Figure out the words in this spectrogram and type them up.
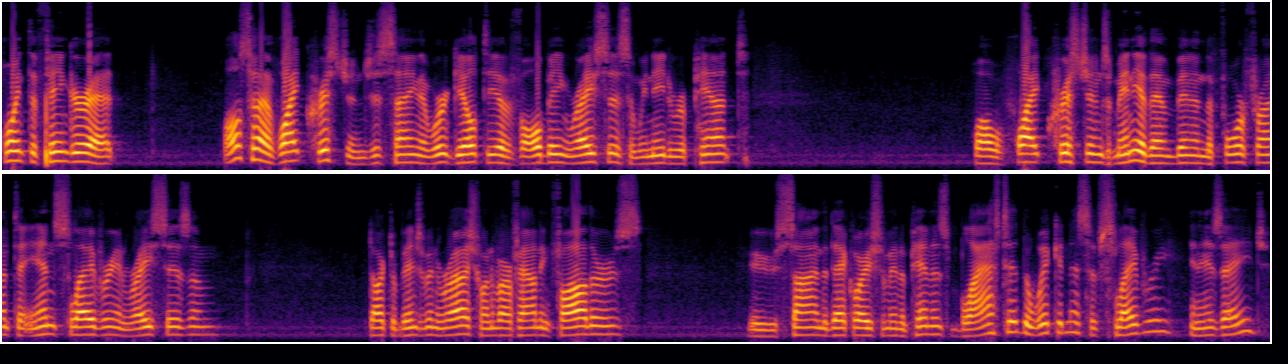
point the finger at also have white Christians just saying that we're guilty of all being racist and we need to repent. While white Christians, many of them have been in the forefront to end slavery and racism. Dr. Benjamin Rush, one of our founding fathers, who signed the Declaration of Independence, blasted the wickedness of slavery in his age.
